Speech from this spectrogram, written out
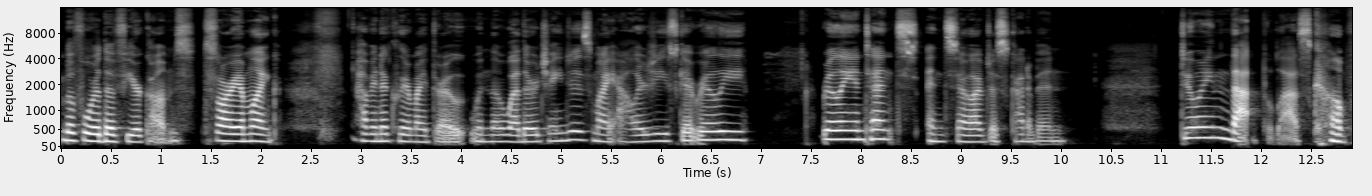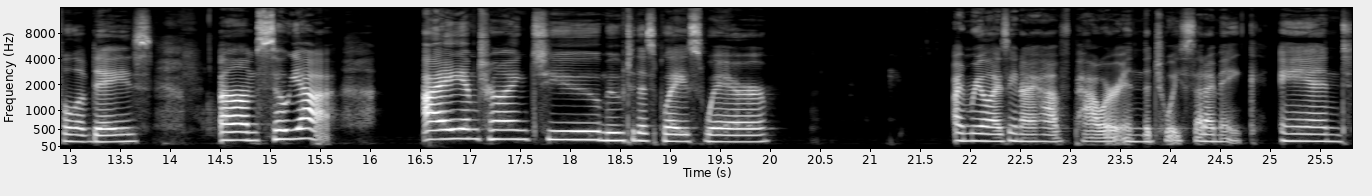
before the fear comes. Sorry, I'm like having to clear my throat when the weather changes. My allergies get really really intense, and so I've just kind of been doing that the last couple of days. Um so yeah, I am trying to move to this place where I'm realizing I have power in the choice that I make. And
